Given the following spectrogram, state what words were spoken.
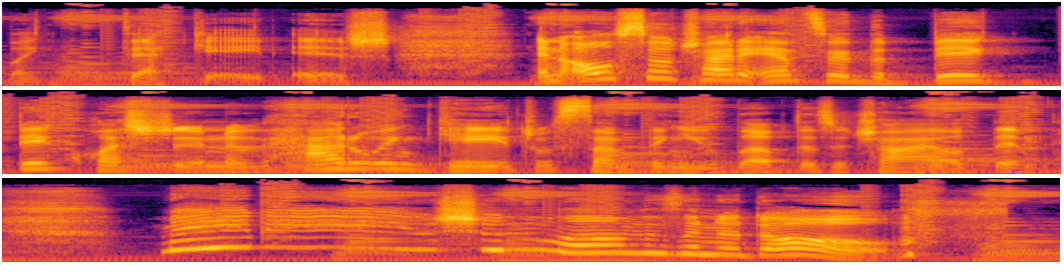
like decade ish. And also try to answer the big, big question of how to engage with something you loved as a child that maybe you shouldn't love as an adult.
